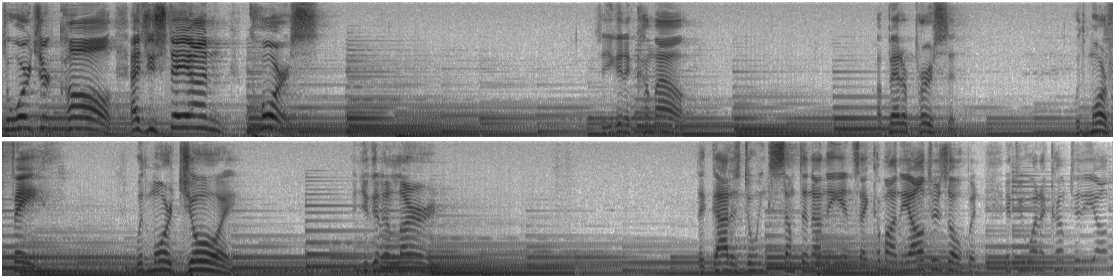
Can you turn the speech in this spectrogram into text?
towards your call, as you stay on course. So you're going to come out a better person with more faith, with more joy, and you're going to learn that God is doing something on the inside. Come on, the altar's open. If you want to come to the altar,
